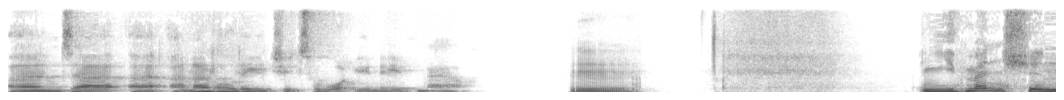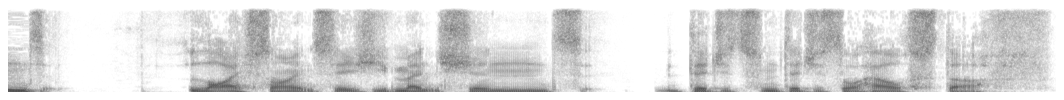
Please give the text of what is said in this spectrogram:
And, uh, uh, and that'll lead you to what you need now. Mm. And you've mentioned life sciences, you've mentioned digital some digital health stuff,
